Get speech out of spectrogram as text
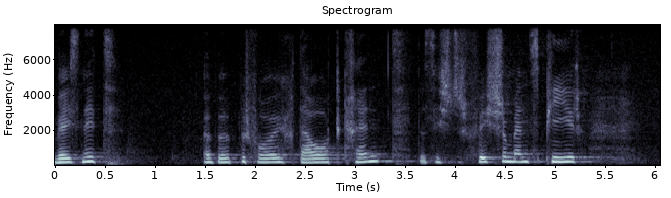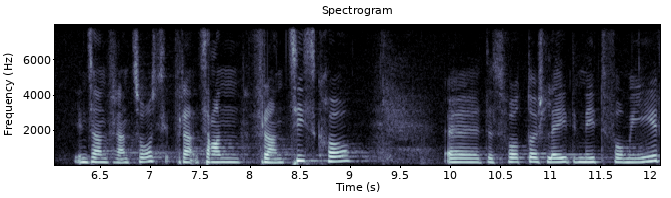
Ich weiß nicht, ob jemand von euch diesen Ort kennt. Das ist der Fisherman's Pier in San Francisco. Äh, das Foto ist leider nicht von mir,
